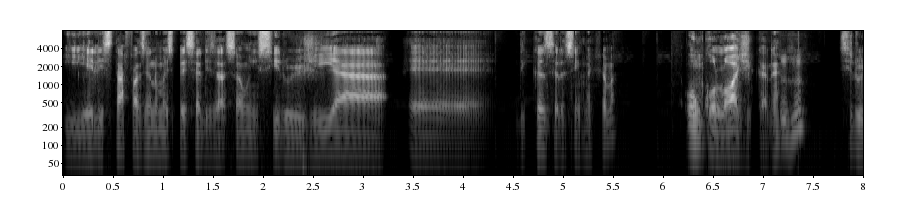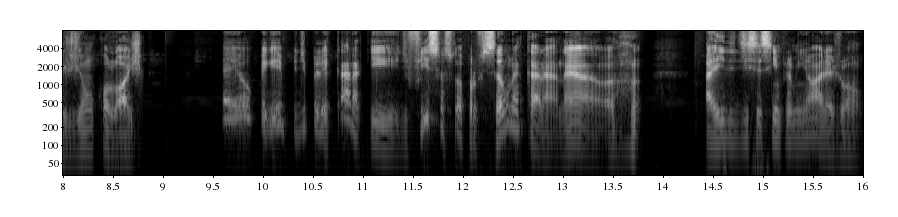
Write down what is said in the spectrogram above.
e ele está fazendo uma especialização em cirurgia é, de câncer, assim, como é que chama? Oncológica, né? Uhum. Cirurgia oncológica. Aí eu peguei e pedi pra ele, cara, que difícil a sua profissão, né, cara, né? Aí ele disse assim pra mim, olha, João,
